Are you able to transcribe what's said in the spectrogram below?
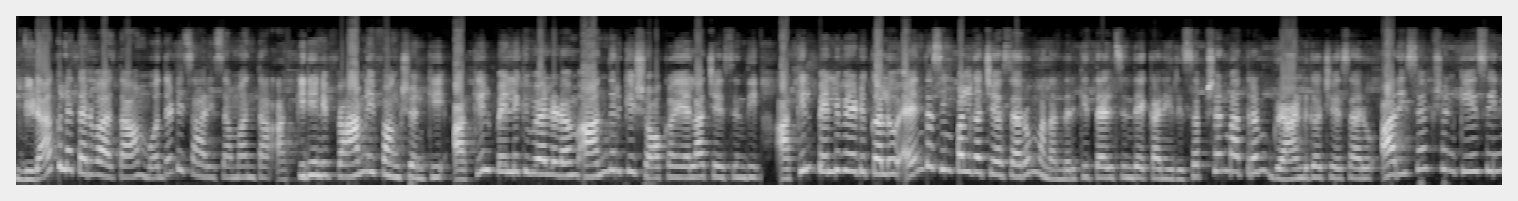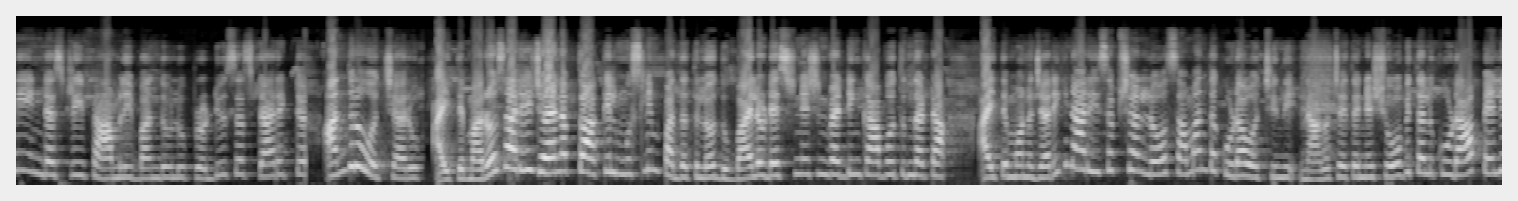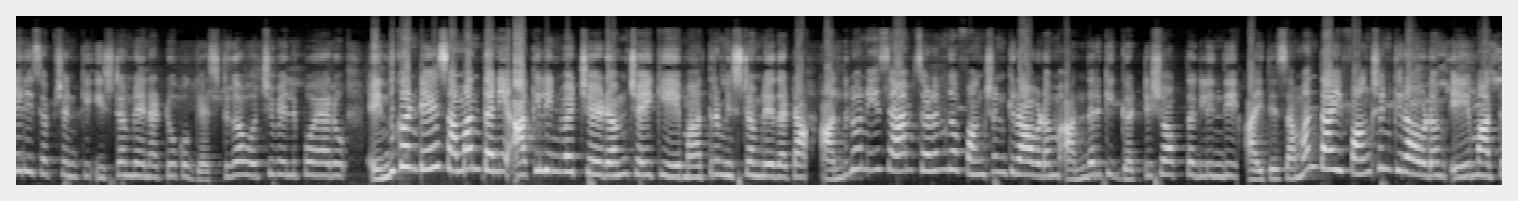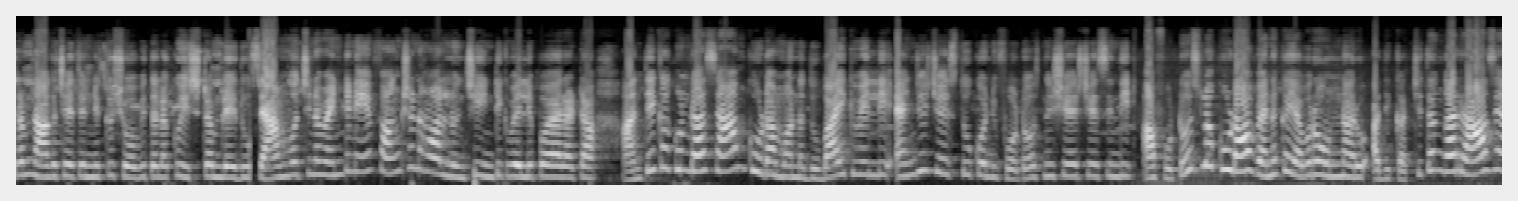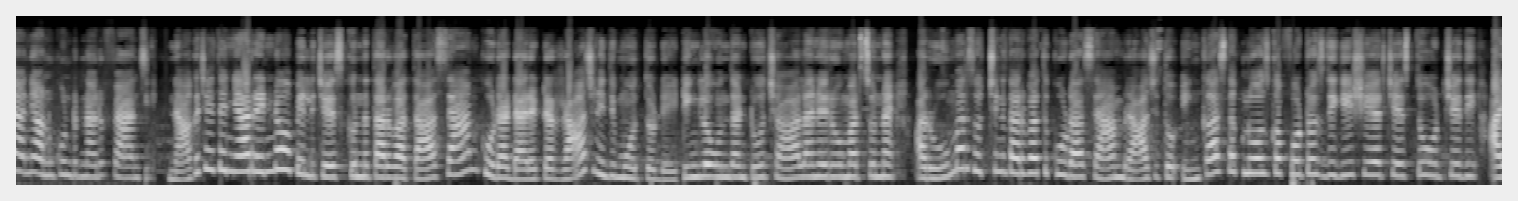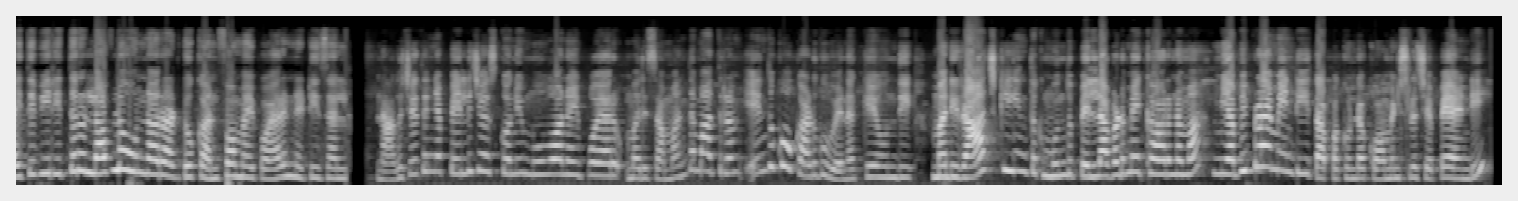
విడాకుల తర్వాత మొదటిసారి సమంత అక్కినేని ఫ్యామిలీ ఫంక్షన్కి అఖిల్ పెళ్ళికి వెళ్ళడం అందరికీ షాక్ అయ్యేలా చేసింది. అఖిల్ పెళ్ళి వేడుకలు ఎంత సింపుల్గా చేశారో మనందరికీ తెలిసిందే కానీ రిసెప్షన్ మాత్రం గ్రాండ్గా చేశారు. ఆ రిసెప్షన్కి సినీ ఇండస్ట్రీ ఫ్యామిలీ బంధువులు ప్రొడ్యూసర్స్ డైరెక్టర్ అందరూ వచ్చారు. అయితే మరోసారి జైనబ్తో అఖిల్ ముస్లిం పద్ధతిలో దుబాయ్లో డెస్టినేషన్ వెడ్డింగ్ కాబోతుందట. అయితే మొన్న జరిగిన రిసెప్షన్లో సమంత కూడా వచ్చింది. నాగ చైతన్య శోభితలు కూడా పెళ్ళి రిసెప్షన్కి ఇష్టం లేనట్టు ఒక గెస్ట్గా వచ్చి వెళ్ళిపోయారు. ఎందుకంటే సమంతని అఖిల్ ఇన్వైట్ చేయడం చైకి ఏమాత్రం ఇష్టం లేదట. అందులోని శామ్ సడన్గా ఫంక్షన్కి రావడం అందరికి గట్టి షాక్ తగిలింది. అయితే సమంత ఈ ఫంక్షన్కి రావడం ఏ మాత్రం నాగ చైతన్యకు శోభితలకు ఇష్టం లేదు. శామ్ వచ్చిన వెంటనే ఫంక్షన్ హాల్ నుంచి ఇంటికి వెళ్ళిపోయారట. అంతేకాకుండా శామ్ కూడా మొన్న దుబాయ్కి వెళ్ళి ఎంజాయ్ చేస్తూ కొన్ని ఫొటోస్ని షేర్ చేసింది. ఆ ఫొటోస్లో కూడా వెనక ఎవరో ఉన్నారు. అది ఖచ్చితంగా రాజే అని అనుకుంటున్నారు ఫ్యాన్స్. నాగ చైతన్య రెండవ పెళ్ళి చేసుకున్న తర్వాత శామ్ కూడా డైరెక్టర్ రాజ్ నిధి తో డేటింగ్లో ఉందంటూ చాలానే రూమర్స్ ఉన్నాయి. ఆ రూమర్స్ వచ్చిన తర్వాత కూడా శామ్ రాజ్తో ఇంకాస్త క్లోజ్గా ఫొటోస్ దిగి షేర్ చేస్తూ వచ్చేది. అయితే వీరిద్దరు లవ్లో ఉన్నారు అంటూ కన్ఫర్మ్ అయిపోయారు నెటిజన్లు. నాగచైతన్య పెళ్ళి చేసుకొని మూవ్ ఆన్ అయిపోయారు. మరి సమంత మాత్రం ఎందుకు ఒక అడుగు వెనక్కే ఉంది. మరి రాజ్కి ఇంతకు ముందు పెళ్ళి అవ్వడమే కారణమా? మీ అభిప్రాయం ఏంటి? తప్పకుండా కామెంట్స్లో చెప్పేయండి.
